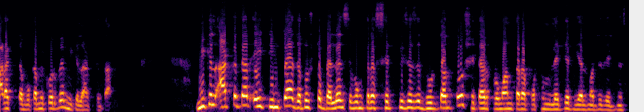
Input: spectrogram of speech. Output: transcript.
আর একটা বোকামি করবে মিকেল আর্তেতা মিকেল আর্টেতার এই টিমটা যথেষ্ট ব্যালেন্স এবং তারা সেট পিসে যে দুর্দান্ত, সেটার প্রমাণ তারা প্রথম লেগে রিয়াল মাদ্রিদ এগনেস্ট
